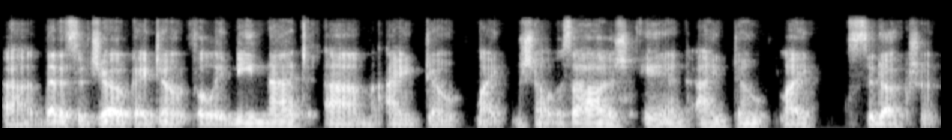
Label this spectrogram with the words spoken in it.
Uh, that is a joke. I don't fully mean that. Um, I don't like Michelle Visage and I don't like Seduction.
